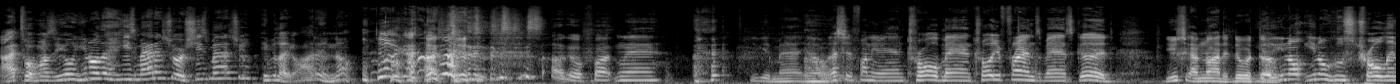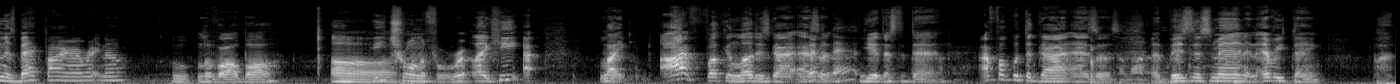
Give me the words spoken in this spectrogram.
I told Marzi, "Yo, you know that he's mad at you or she's mad at you?" He'd be like, "Oh, I didn't know." Oh I don't give a fuck, man. You get mad, yo. Um, that shit funny, man. Troll, man. Troll your friends, man. It's good. You should gotta know how to do it though. Yo, though. you know, you know who's trolling is backfiring right now? Who? Lavar Ball. Oh, He trolling for real. Like he, I, like I fucking love this guy as that a dad? yeah. That's the dad. Okay. I fuck with the guy as a a a businessman and everything. But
